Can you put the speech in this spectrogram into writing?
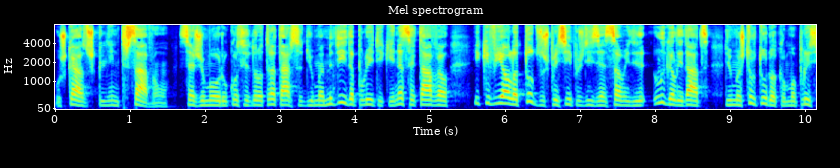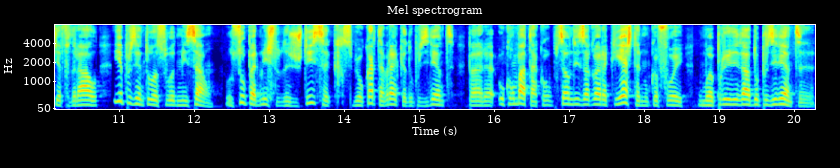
os casos que lhe interessavam. Sérgio Moro considerou tratar-se de uma medida política inaceitável e que viola todos os princípios de isenção e de legalidade de uma estrutura como a Polícia Federal e apresentou a sua demissão. O super-ministro da Justiça, que recebeu carta branca do presidente para o combate à corrupção, diz agora que esta nunca foi uma prioridade do presidente.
